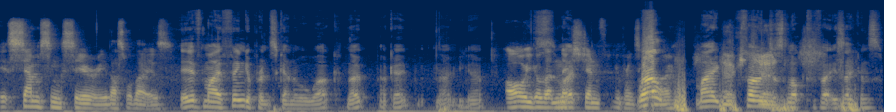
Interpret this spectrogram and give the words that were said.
It's Samsung Siri. That's what that is. if my fingerprint scanner will work. Nope. Okay. No, you go. Oh, you got that Swipe. next gen fingerprint scanner. Well, my phone just locked for 30 seconds.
